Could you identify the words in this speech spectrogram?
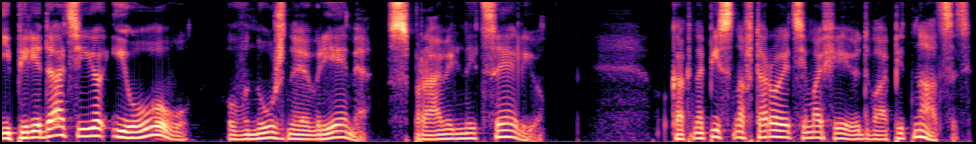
и передать ее Иову в нужное время с правильной целью. Как написано 2 Тимофею 2.15.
